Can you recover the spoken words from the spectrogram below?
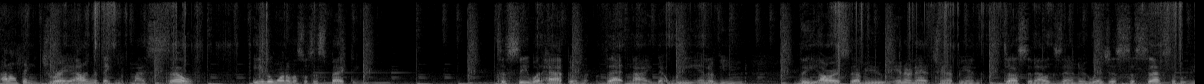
I don't think Dre, I don't even think myself either one of us was expecting to see what happened that night that we interviewed the RSW Internet Champion Dustin Alexander, who has just successfully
